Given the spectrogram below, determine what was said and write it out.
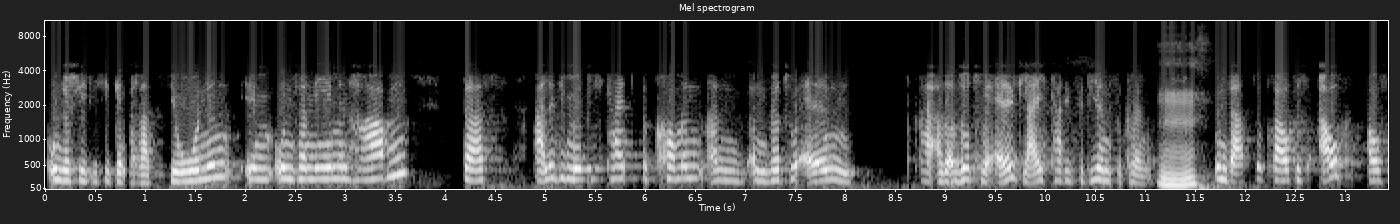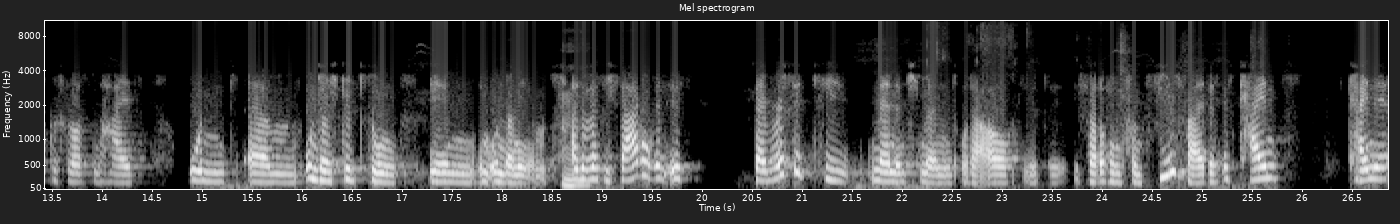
unterschiedliche Generationen im Unternehmen haben, dass alle die Möglichkeit bekommen, an, an virtuellen also virtuell gleich partizipieren zu können. Mhm. Und dazu brauche ich auch Aufgeschlossenheit und ähm, Unterstützung im, im Unternehmen. Mhm. Also was ich sagen will ist, Diversity Management oder auch die, die, Förderung von Vielfalt, das ist kein, keine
